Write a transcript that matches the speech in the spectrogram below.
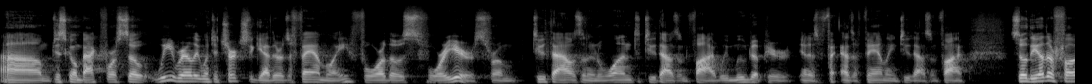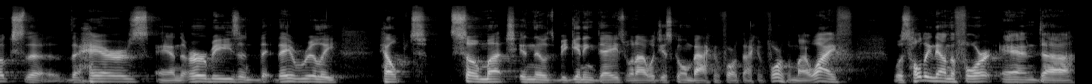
um, just going back and forth. So we rarely went to church together as a family for those four years, from 2001 to 2005. We moved up here as, as a family in 2005. So the other folks, the, the Hares and the Irbies, and they really helped so much in those beginning days when I was just going back and forth, back and forth. When my wife was holding down the fort and uh,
